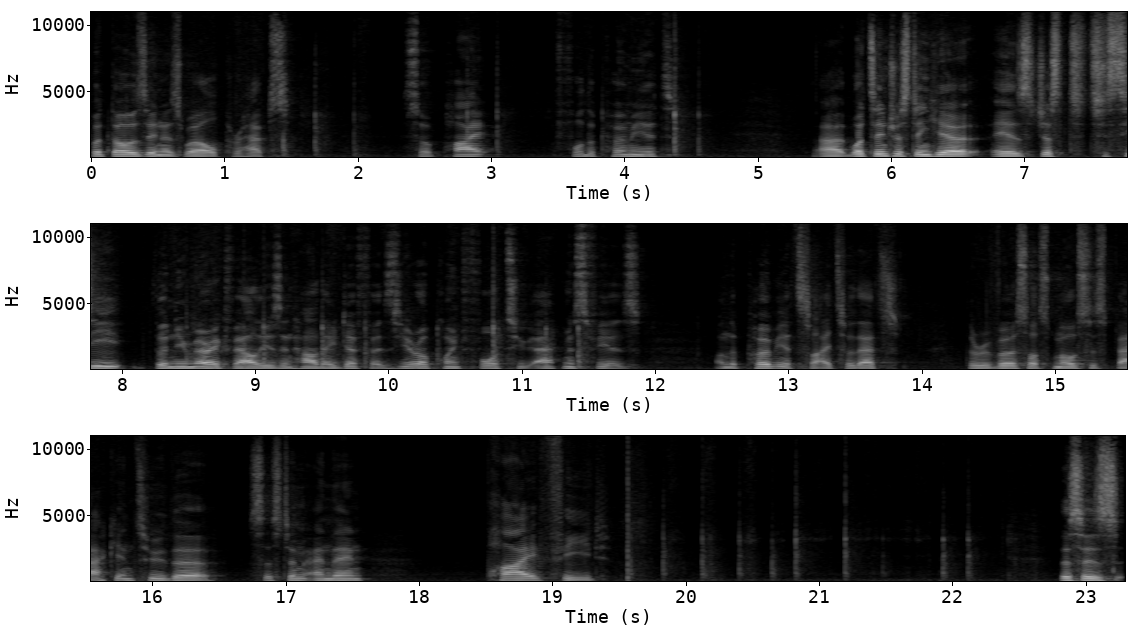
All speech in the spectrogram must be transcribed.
put those in as well, perhaps. So pi for the permeate. Uh, what's interesting here is just to see the numeric values and how they differ. 0.42 atmospheres on the permeate side, so that's the reverse osmosis back into the system, and then pi feed. This is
